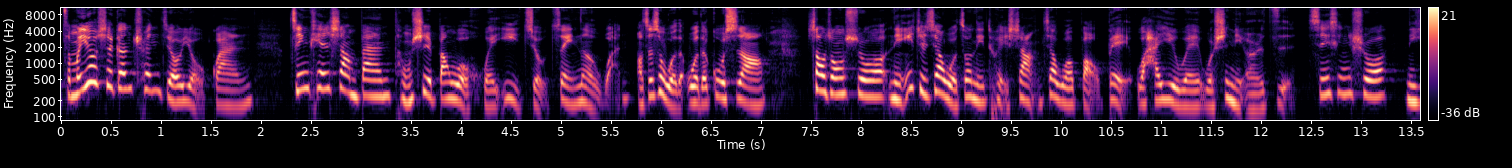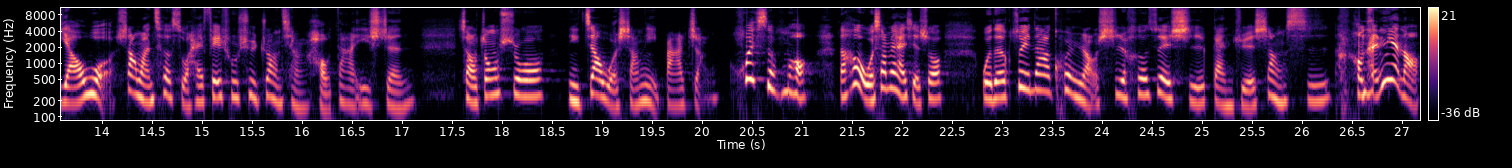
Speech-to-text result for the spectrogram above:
怎么又是跟春酒有关？今天上班，同事帮我回忆酒醉那晚。哦，这是我的我的故事哦。少中说：“你一直叫我坐你腿上，叫我宝贝，我还以为我是你儿子。”星星说：“你咬我，上完厕所还飞出去撞墙，好大一声。”小钟说：“你叫我赏你巴掌，为什么？” 然后我上面还写说：“我的最大困扰是喝醉时感觉上司，好难念哦。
